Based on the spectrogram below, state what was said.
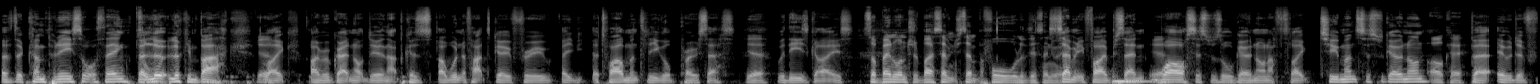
of the company, sort of thing. But look, looking back, Yeah. like I regret not doing that because I wouldn't have had to go through a, twelve month legal process Yeah. with these guys. So Ben wanted to buy seventy percent before all of this anyway. Seventy five percent. Whilst this was all going on, after like two months, this was going on. Okay. but it would have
